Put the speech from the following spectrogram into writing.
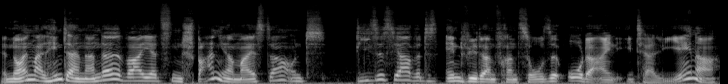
Neunmal hintereinander war jetzt ein Spanier Meister und dieses Jahr wird es entweder ein Franzose oder ein Italiener.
